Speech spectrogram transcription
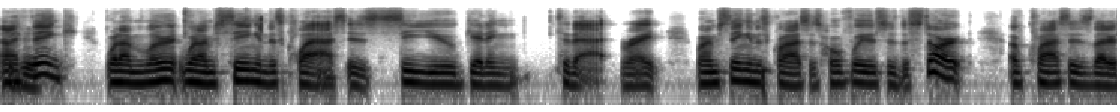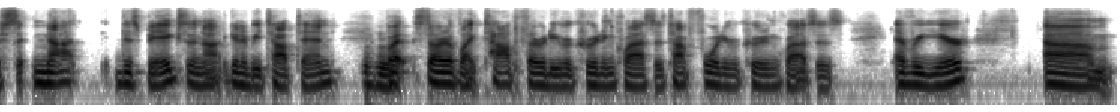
And I Mhm. think what I'm learning, what I'm seeing in this class is CU getting to that right. What I'm seeing in this class is hopefully this is the start of classes that are not this big, so they're not going to be top ten, Mhm. but sort of like top 30 recruiting classes, top 40 recruiting classes every year um,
